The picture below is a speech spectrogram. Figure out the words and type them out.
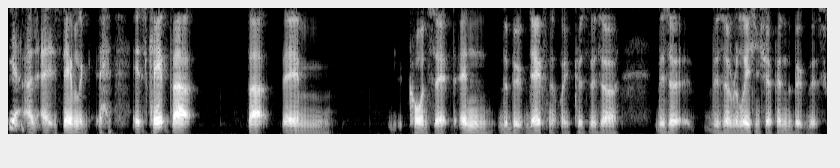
Yes. and it's definitely it's kept that that um concept in the book definitely because there's a there's a there's a relationship in the book that's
